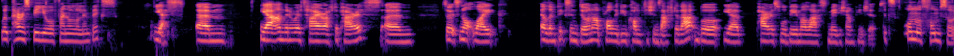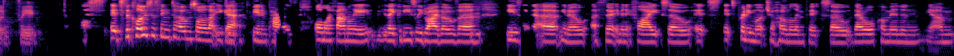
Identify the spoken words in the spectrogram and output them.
Will Paris be your final Olympics? Yes. Um, yeah, I'm going to retire after Paris. Um, so it's not like Olympics and done. I'll probably do competitions after that, but yeah, Paris will be my last major championships. It's almost home soil for you. Yes, it's the closest thing to home soil that you get yeah. being in Paris. All my family, they could easily drive over. Mm-hmm easily a uh, you know a 30 minute flight so it's it's pretty much a home olympics so they're all coming and yeah i'm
